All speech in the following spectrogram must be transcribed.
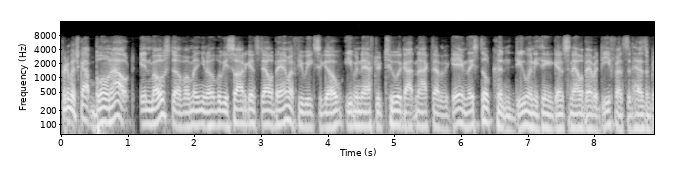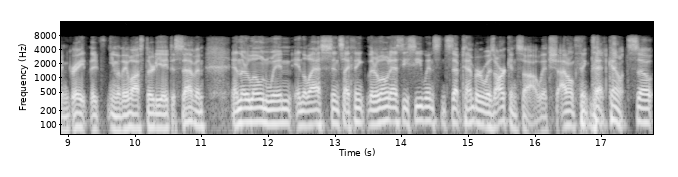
pretty much got blown out in most of them. And, you know, we saw it against Alabama a few weeks ago. Even after Tua got knocked out of the game, they still couldn't do anything against an Alabama defense that hasn't been great. They, you know, they lost 38 to 7. And their lone win in the last, since I think their lone SEC win since September was Arkansas, which I don't think that counts. So,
